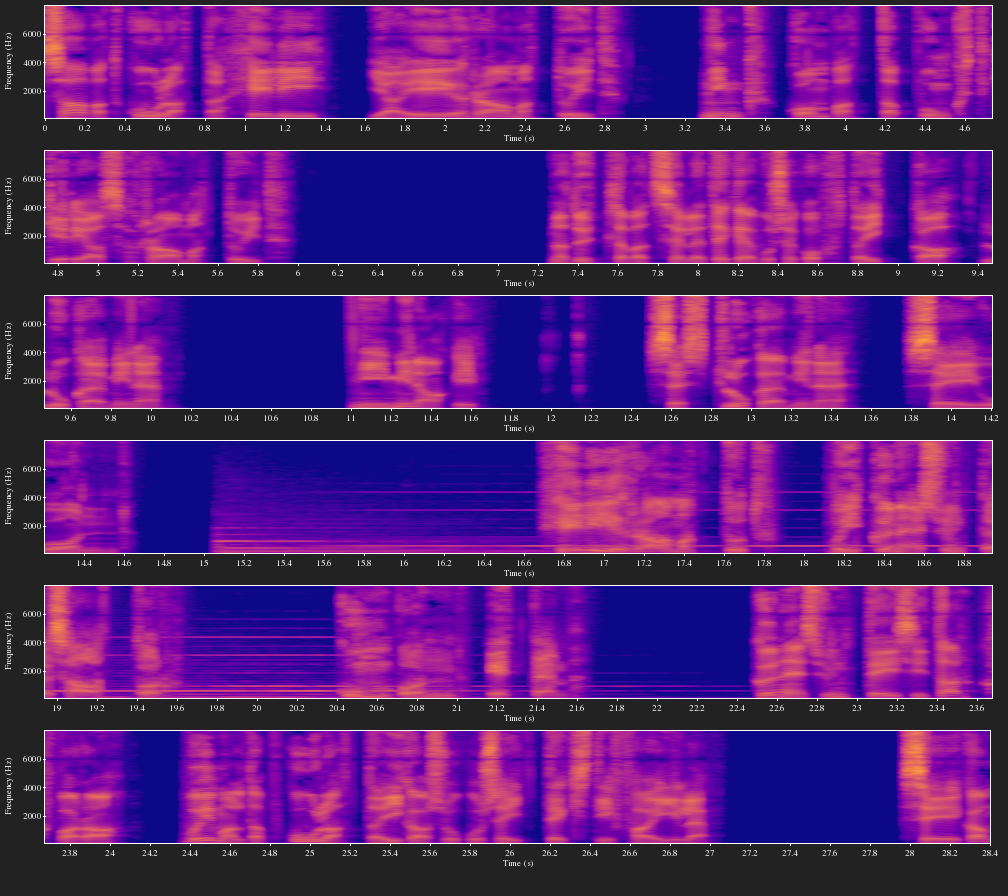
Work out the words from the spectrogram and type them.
saavad kuulata heli- ja e-raamatuid ning kombata punktkirjas raamatuid. Nad ütlevad selle tegevuse kohta ikka lugemine. nii minagi, sest lugemine see ju on. heliraamatud või kõnesüntesaator. kumb on etem? kõnesünteesi tarkvara võimaldab kuulata igasuguseid tekstifaile. seega,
